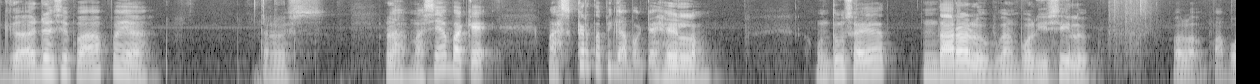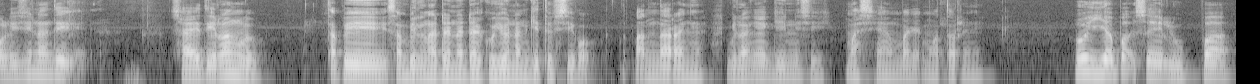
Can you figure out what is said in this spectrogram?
nggak ada sih pak. Apa ya? Terus lah masnya pakai masker tapi nggak pakai helm. Untung saya tentara loh bukan polisi loh. Kalau pak polisi nanti saya tilang loh. Tapi sambil nada-nada guyonan gitu sih kok pak tentaranya bilangnya gini sih mas yang pakai motor ini Oh iya pak, saya lupa.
